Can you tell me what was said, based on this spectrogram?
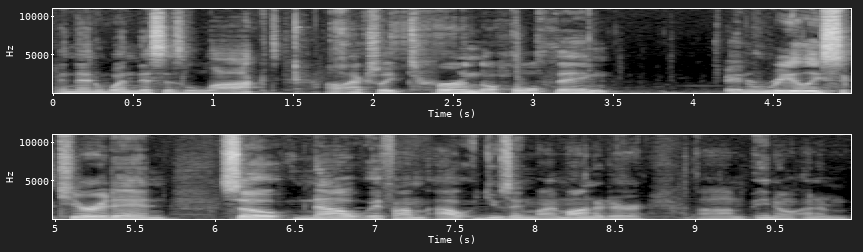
And then when this is locked, I'll actually turn the whole thing and really secure it in. So now if I'm out using my monitor, um, you know, and I'm,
